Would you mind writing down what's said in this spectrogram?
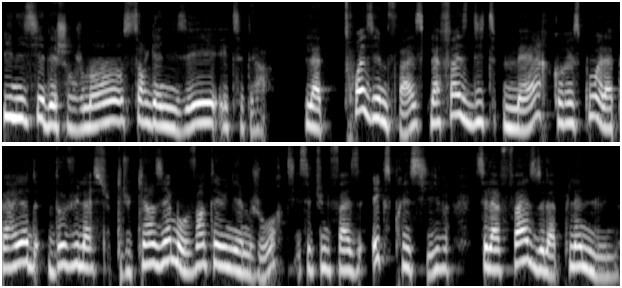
initier des changements, s'organiser, etc. La troisième phase, la phase dite mère, correspond à la période d'ovulation, du 15e au 21e jour. C'est une phase expressive, c'est la phase de la pleine lune.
